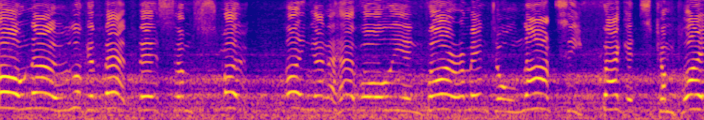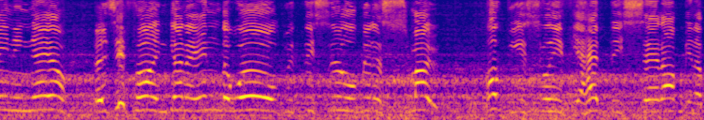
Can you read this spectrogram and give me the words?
oh no look at that there's some smoke I'm gonna have all the environmental Nazi faggots complaining now as if I'm gonna end the world with this little bit of smoke obviously if you had this set up in a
